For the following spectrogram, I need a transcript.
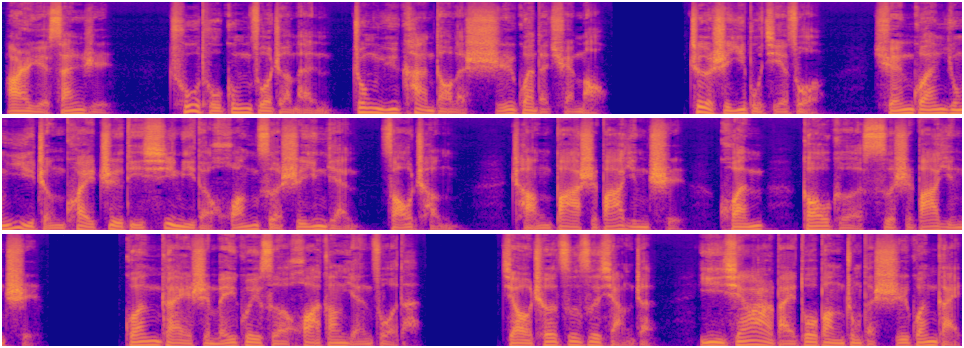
二月三日。出土工作者们终于看到了石棺的全貌。这是一部杰作，全棺用一整块质地细密的黄色石英岩凿成，长八十八英尺，宽高各四十八英尺。棺盖是玫瑰色花岗岩做的。轿车滋滋响着，一千二百多磅重的石棺盖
